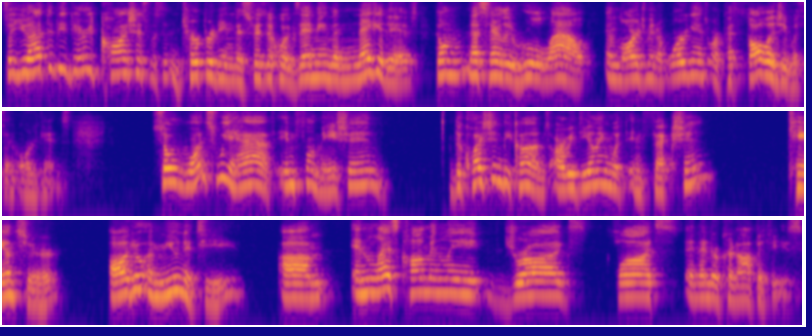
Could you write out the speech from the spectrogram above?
So you have to be very cautious with interpreting this physical, examining the negatives don't necessarily rule out enlargement of organs or pathology within organs. So once we have inflammation, the question becomes, are we dealing with infection, cancer, autoimmunity, um, and less commonly drugs, clots, and endocrinopathies.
